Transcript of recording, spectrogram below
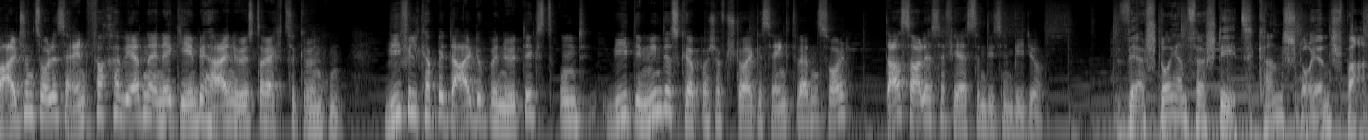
Bald schon soll es einfacher werden, eine GmbH in Österreich zu gründen. Wie viel Kapital du benötigst und wie die Mindestkörperschaftssteuer gesenkt werden soll, das alles erfährst du in diesem Video. Wer Steuern versteht, kann Steuern sparen.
